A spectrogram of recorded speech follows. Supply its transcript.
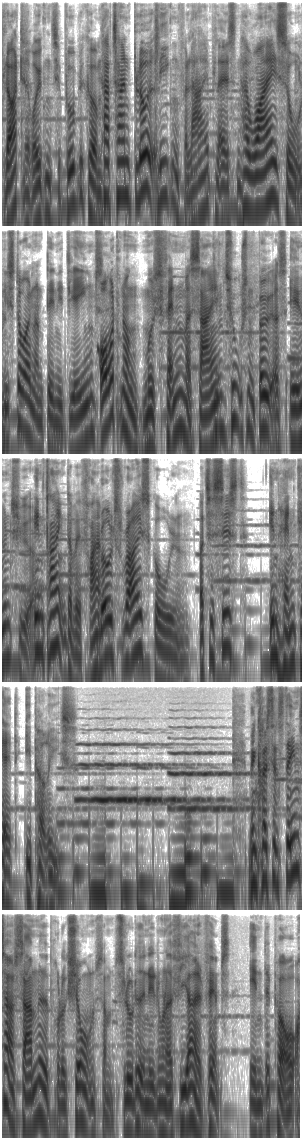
blot med ryggen til publikum, Kaptajn Blod, Klikken for legepladsen, Hawaii-sol, Historien om Denny James, Ordnung, Mus fandme sein, De tusind bøgers eventyr, En dreng, der vil frem, Rolls-Royce-skolen, og til sidst, En handkat i Paris. Men Christian Stentofts samlede produktion, som sluttede i 1994, endte på over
